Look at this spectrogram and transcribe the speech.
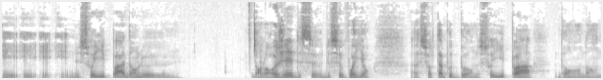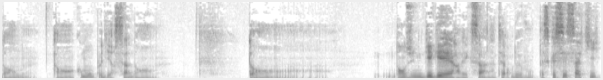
Et, et, et, ne soyez pas dans le, dans le rejet de ce, de ce voyant euh, sur le tableau de bord. Ne soyez pas dans, dans, dans, comment on peut dire ça, dans, dans, dans une guéguerre avec ça à l'intérieur de vous. Parce que c'est ça qui,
